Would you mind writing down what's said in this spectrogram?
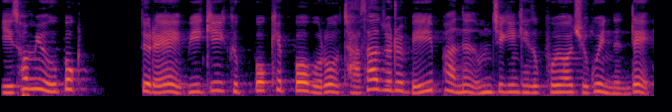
이 섬유 의복들의 위기 극복 해법으로 자사주를 매입하는 움직임 계속 보여주고 있는데,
